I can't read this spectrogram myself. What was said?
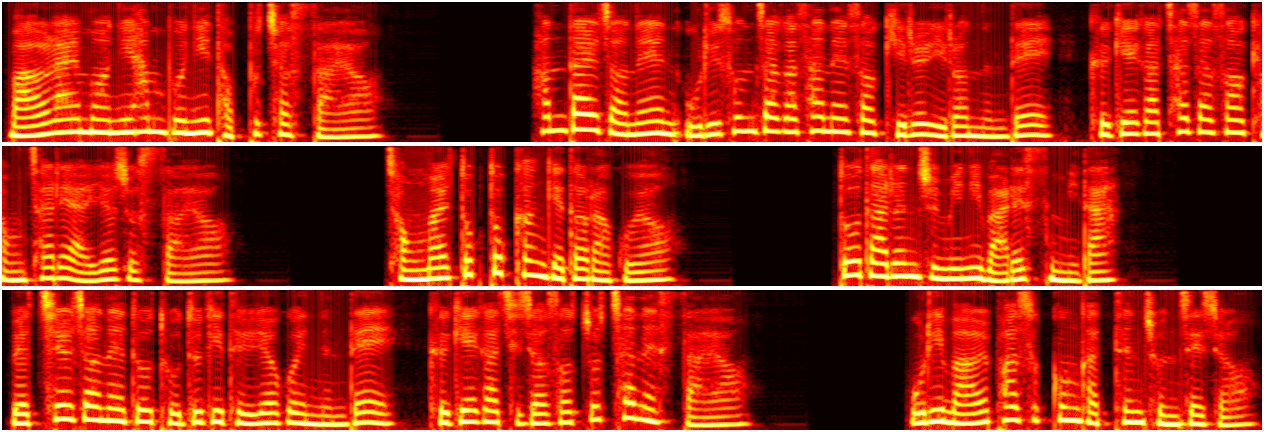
마을 할머니 한 분이 덧붙였어요. 한 달 전엔 우리 손자가 산에서 길을 잃었는데 그 개가 찾아서 경찰에 알려줬어요. 정말 똑똑한 개더라고요. 또 다른 주민이 말했습니다. 며칠 전에도 도둑이 들려고 했는데 그 개가 짖어서 쫓아냈어요. 우리 마을 파수꾼 같은 존재죠.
